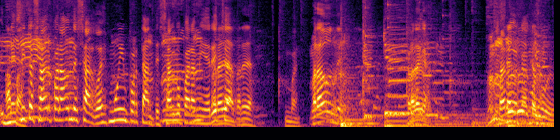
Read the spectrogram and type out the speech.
Necesito saber para dónde salgo. Es muy importante. ¿Salgo para mi Para derecha? allá, para allá. Bueno. ¿Para dónde? Para acá. Saludo Saludo al al canguro. canguro.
